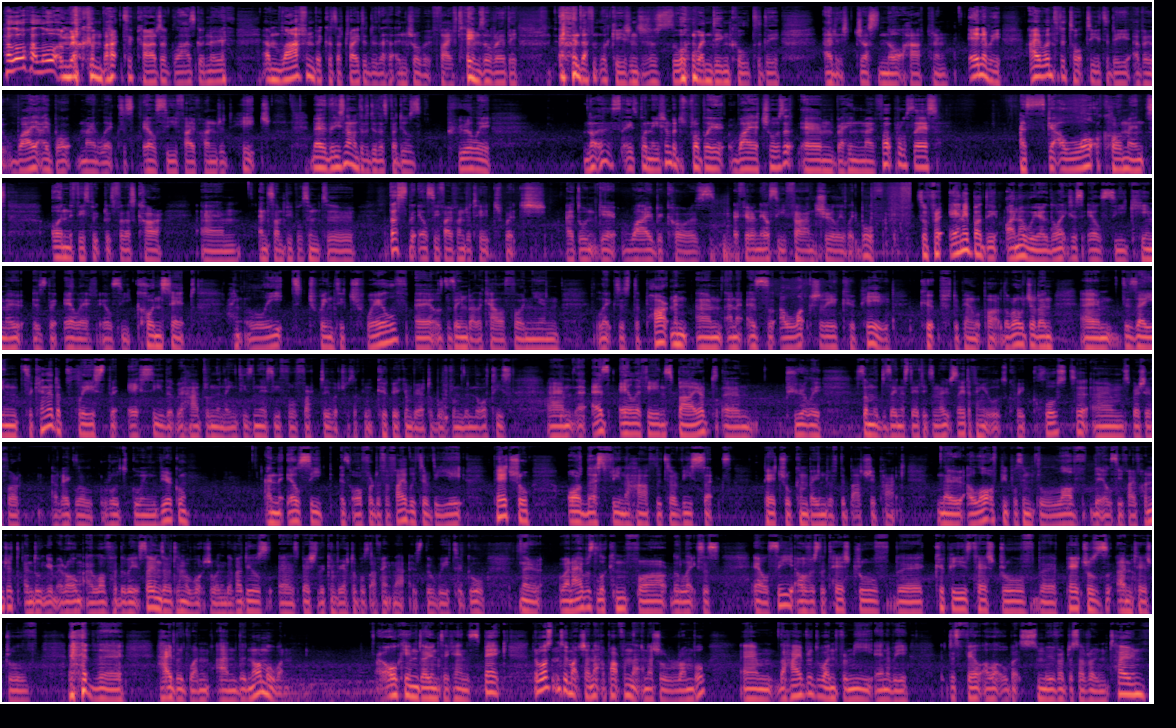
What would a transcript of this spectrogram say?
Hello, hello, and welcome back to Cars of Glasgow. Now, I'm laughing because I've tried to do this intro about five times already in different locations. It's just so windy and cold today, and it's just not happening. Anyway, I wanted to talk to you today about why I bought my Lexus LC500H. Now, the reason I wanted to do this video is purely not an explanation, but it's probably why I chose it um, behind my thought process. I get a lot of comments on the Facebook groups for this car, um, and some people seem to this the LC500H, which I don't get why because if you're an LC fan, surely like both. So for anybody unaware, the Lexus LC came out as the LF LC concept, I think late 2012. Uh, it was designed by the Californian Lexus department um, and it is a luxury coupe coupe, depending what part of the world you're in, um, designed to kind of replace the SC that we had from the 90s, the SC430, which was a coupe convertible from the noughties. Um, it is LFA inspired, um, purely some of the design aesthetics on the outside. I think it looks quite close to it, um, especially for a regular road going vehicle. And the LC is offered with a 5 litre V8 petrol or this 3.5 litre V6 petrol combined with the battery pack. Now, a lot of people seem to love the LC500, and don't get me wrong, I love the way it sounds every time I watch one of the videos, uh, especially the convertibles, I think that is the way to go. Now, when I was looking for the Lexus LC, I obviously test drove the coupes, test drove the petrols, and test drove the hybrid one and the normal one. It all came down to kind of spec. There wasn't too much in it apart from that initial rumble. Um, the hybrid one for me, anyway, just felt a little bit smoother just around town.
